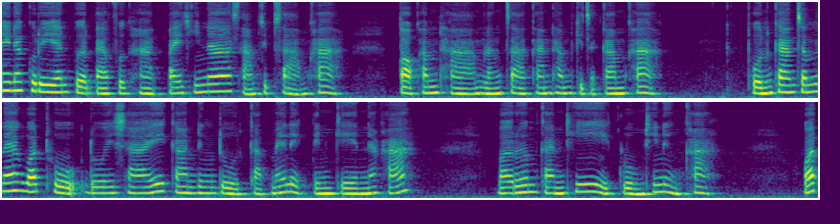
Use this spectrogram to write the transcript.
ให้นักเรียนเปิดแบบฝึกหัดไปที่หน้า 33 ค่ะ ตอบคำถามหลังจากการทำกิจกรรมค่ะ ผลการจำแนกวัตถุโดยใช้การดึงดูดกับแม่เหล็กเป็นเกณฑ์นะคะ มาเริ่มกันที่กลุ่มที่ 1 ค่ะ วัต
